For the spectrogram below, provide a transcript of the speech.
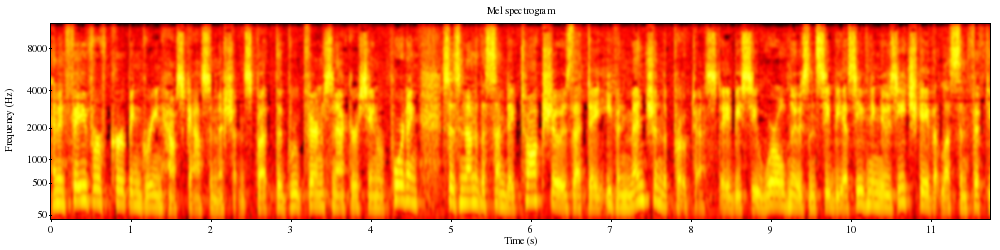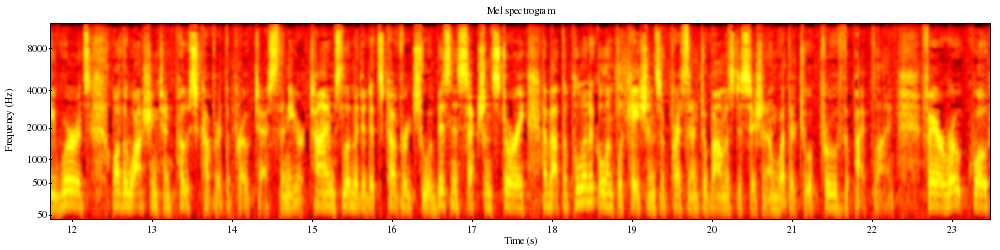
and in favor of curbing greenhouse gas emissions. But the group Fairness and Accuracy in Reporting says none of the Sunday talk shows that day even mentioned the protest. ABC World News and CBS Evening News each gave it less than 50 words, while the Washington Post covered the protest. The New York Times limited its coverage to a business business section story about the political implications of President Obama's decision on whether to approve the pipeline. FAIR wrote, quote,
